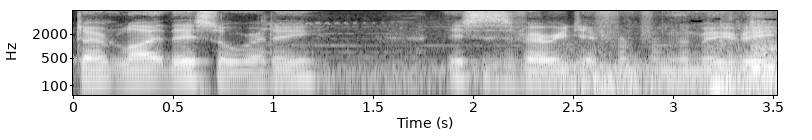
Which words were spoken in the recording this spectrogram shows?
Don't like this already. This is very different from the movie.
